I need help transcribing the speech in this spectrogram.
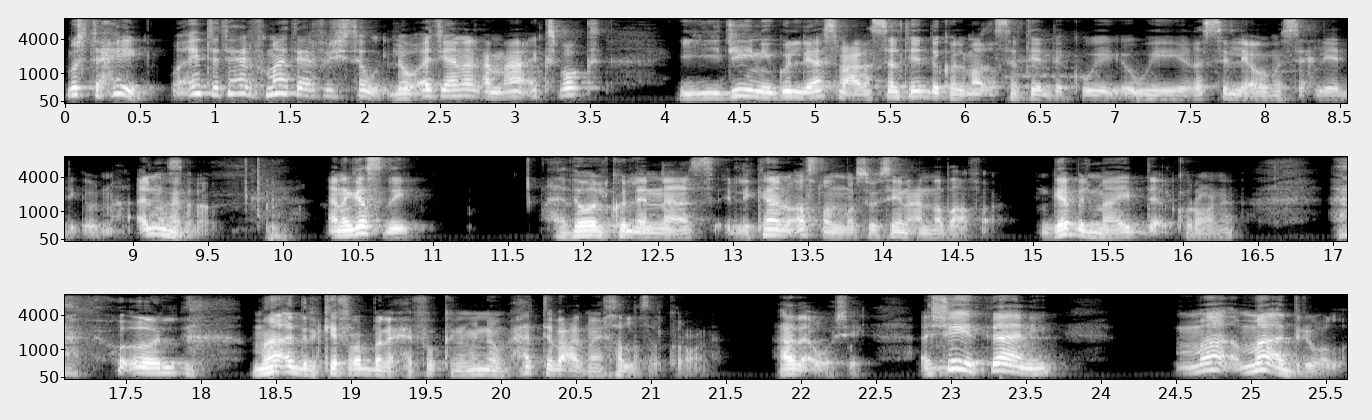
مستحيل. وأنت تعرف ما تعرف إيش تسوي لو أجي أنا ألعب معاه Xbox يجيني يقول لي أسمع غسلت يدك ولا ما غسلت يدك؟ وي- ويغسل لي أو يمسح لي يدي قبل ما المهم. أنا قصدي هذول كل الناس اللي كانوا أصلا موسوسين على النظافة. قبل ما يبدأ الكورونا هذول ما أدري كيف ربنا حيفكنا منهم حتى بعد ما يخلص الكورونا. هذا أول شيء. الشيء الثاني ما ما أدري والله.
